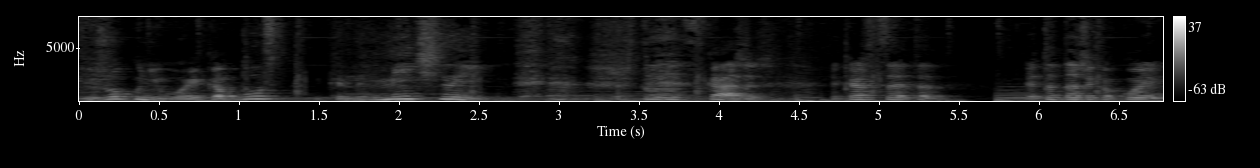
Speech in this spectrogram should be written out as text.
движок у него EcoBoost экономичный. Что тут скажешь? Мне кажется, это, это даже какой,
